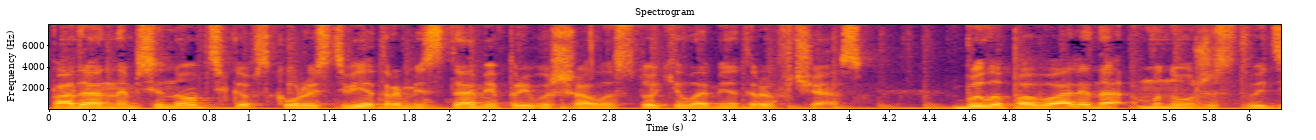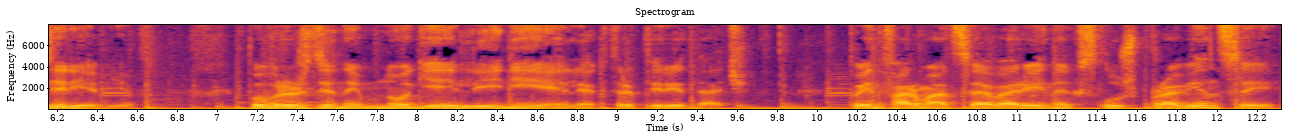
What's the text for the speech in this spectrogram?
По данным синоптиков, скорость ветра местами превышала 100 км в час. Было повалено множество деревьев. Повреждены многие линии электропередач. По информации аварийных служб провинции,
